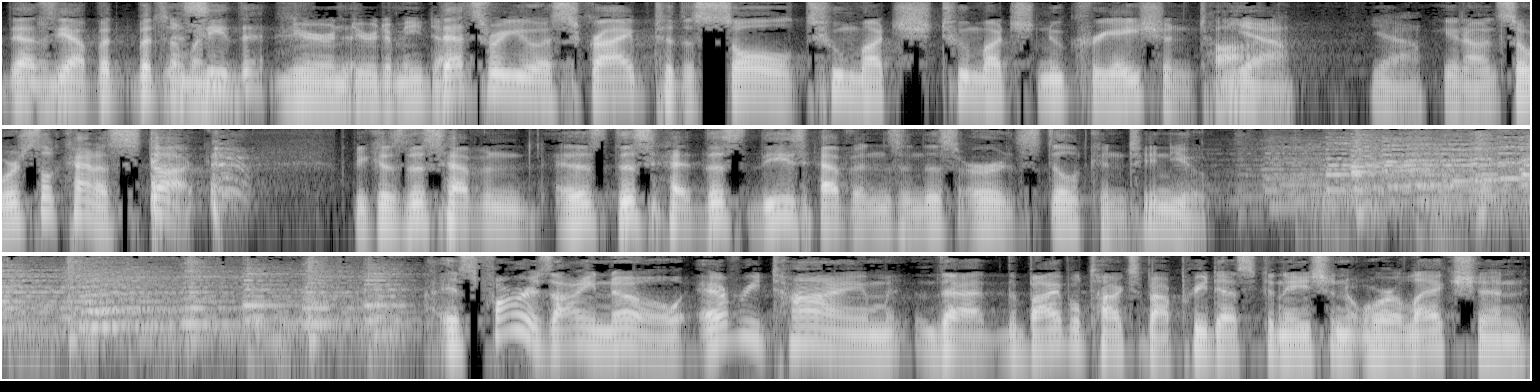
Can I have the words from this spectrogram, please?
That's yeah, but but see, that, near and dear to me. Died. that's where you ascribe to the soul too much too much new creation talk. yeah, yeah. you know, and so we're still kind of stuck because this heaven, this this this these heavens and this earth still continue. As far as I know, every time that the Bible talks about predestination or election,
